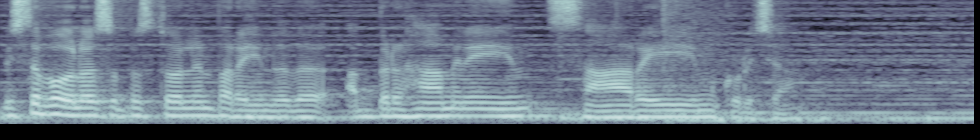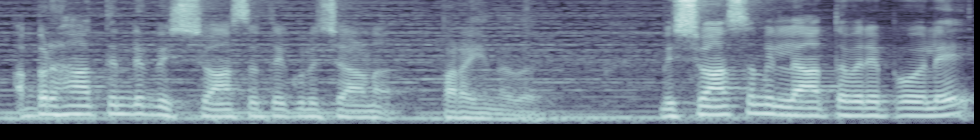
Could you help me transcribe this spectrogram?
വിശുദ്ധ പൗലോസ് പുസ്തോലൻ പറയുന്നത് അബ്രഹാമിനെയും സാറയെയും കുറിച്ചാണ്. അബ്രഹാത്തിന്റെ വിശ്വാസത്തെക്കുറിച്ചാണ് പറയുന്നത്. വിശ്വാസമില്ലാത്തവരെ പോലെ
